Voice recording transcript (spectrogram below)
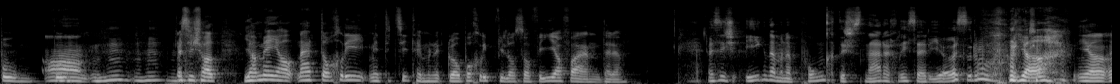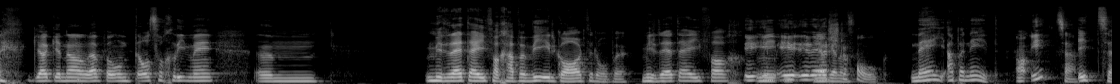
boom, boom. Ah, mhm, mhm, mhm. Es ist halt, ja, wir haben halt nicht doch ein bisschen, mit der Zeit haben wir, glaube ich, auch ein bisschen die Philosophie verändern. Es ist irgendwann an einem Punkt, ist es dann ein bisschen seriöser geworden. ja, ja, ja, genau, eben. Und auch so ein bisschen mehr, ähm, wir reden einfach eben wie in der Garderobe. Wir reden einfach... In, in, wir- in der ja, ersten genau. Folge? Nein, eben nicht. Ah, jetzt? Jetzt,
